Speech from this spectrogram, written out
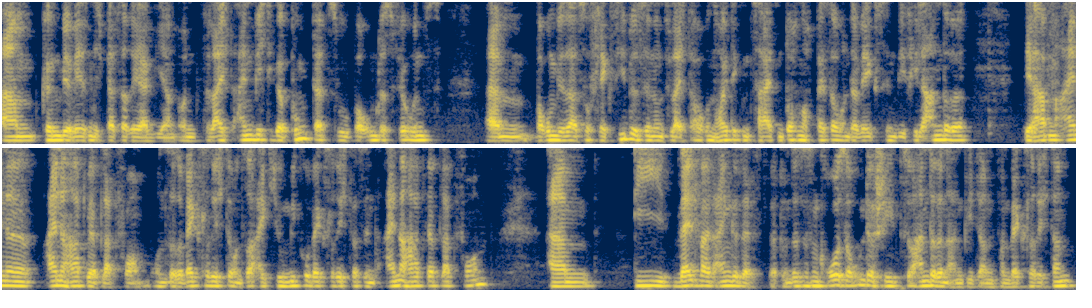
ähm, können wir wesentlich besser reagieren. Und vielleicht ein wichtiger Punkt dazu, warum das für uns, ähm, warum wir so flexibel sind und vielleicht auch in heutigen Zeiten doch noch besser unterwegs sind wie viele andere. Wir haben eine, eine Hardware-Plattform. Unsere Wechselrichter, unsere IQ-Mikrowechselrichter sind eine Hardware-Plattform, ähm, die weltweit eingesetzt wird. Und das ist ein großer Unterschied zu anderen Anbietern von Wechselrichtern.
